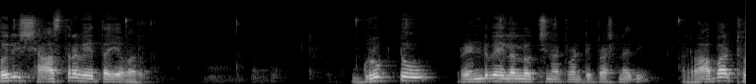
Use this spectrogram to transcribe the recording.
తొలి శాస్త్రవేత్త ఎవరు? గ్రూప్ టూ రెండు వేలలో వచ్చినటువంటి ప్రశ్న ఇది. రాబర్ట్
